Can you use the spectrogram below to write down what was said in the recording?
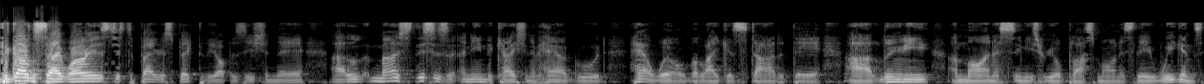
The Golden State Warriors, just to pay respect to the opposition there, uh, most this is an indication of how good, how well the Lakers started there. Uh, Looney a minus in his real plus minus there. Wiggins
